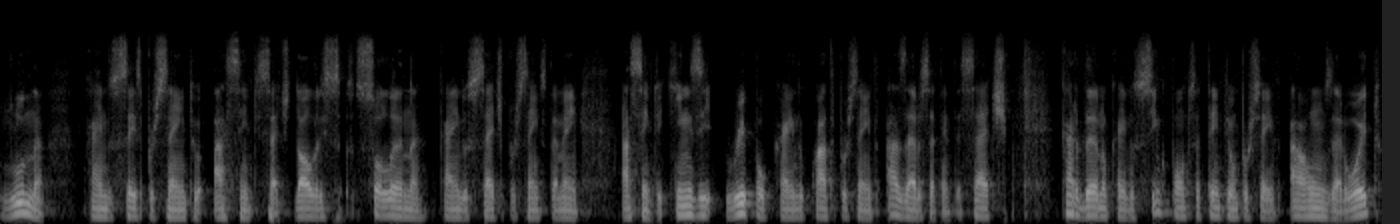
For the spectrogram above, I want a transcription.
Luna caindo 6% a 107 dólares. Solana caindo 7% também a 115. Ripple caindo 4% a 0,77. Cardano caindo 5,71% a 1,08.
